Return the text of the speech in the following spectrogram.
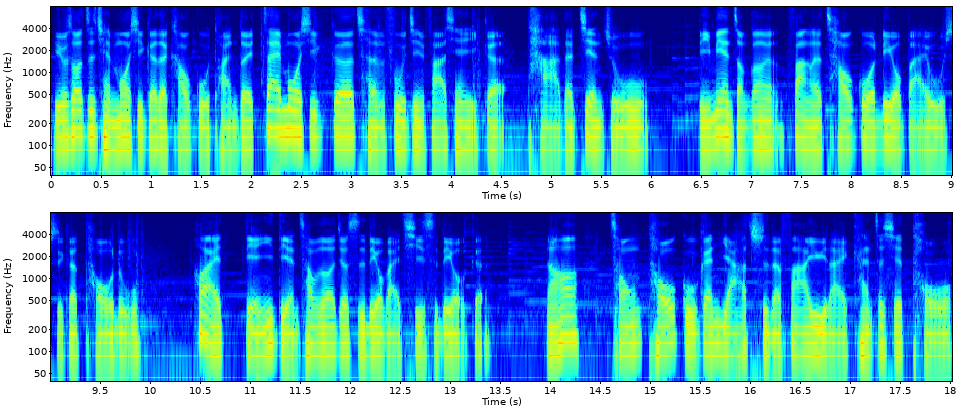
比如说之前墨西哥的考古团队在墨西哥城附近发现一个塔的建筑物。里面总共放了超过六百五十个头颅，后来点一点，差不多就是六百七十六个。然后从头骨跟牙齿的发育来看，这些头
